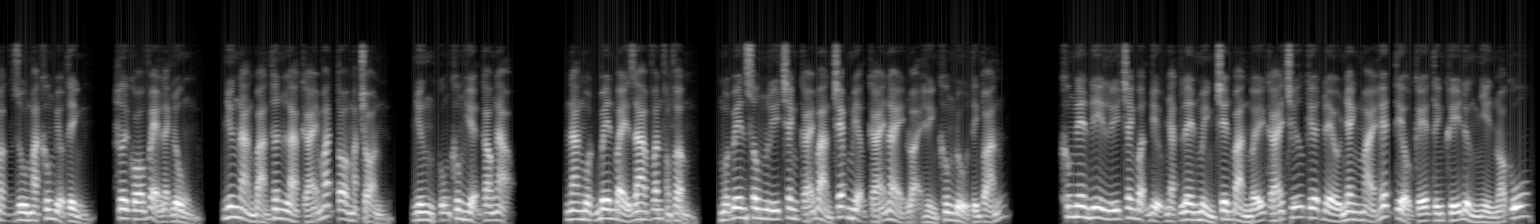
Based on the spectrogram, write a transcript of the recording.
mặc dù mặt không biểu tình, hơi có vẻ lạnh lùng, nhưng nàng bản thân là cái mắt to mặt tròn, nhưng cũng không hiện cao ngạo. Nàng một bên bày ra văn phòng phẩm, một bên sông lý tranh cái bản chép miệng cái này loại hình không đủ tính toán. Không nên đi lý tranh bận bịu nhặt lên mình trên bàn mấy cái chữ kia đều nhanh mài hết tiểu kế tính khí đừng nhìn nó cũ,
